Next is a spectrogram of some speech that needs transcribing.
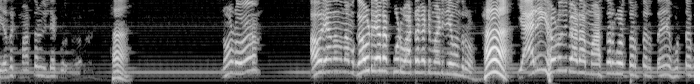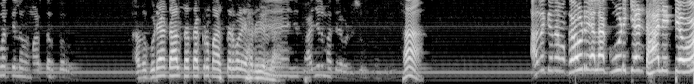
ಎದಕ್ ಮಾಸ್ತರ್ ಇಲ್ಲೇ ಕೊಡ್ತಾರ ಹಾ. ನೋಡು ಅವ್ರ ಏನಂದ್ರ ನಮ್ ಗೌಡ್ರಿ ಎಲ್ಲ ಕೂಡ ವಾಟಗಟ್ಟಿ ಮಾಡಿದೇವಂದ್ರು ಹಾ. ಯಾರಿಗ ಹೇಳುದು ಬೇಡ ಮಾಸ್ತರ್ಗಳು ತರ್ತಾರತ್ತೆ ಹುಟ್ಟ ಗೊತ್ತಿಲ್ಲ ಮಾಸ್ತರ್ ತರು. ಅದು ಗುಡಿಯನ್ ಡಾಲ್ ತಂದಕ್ರು ಮಾಸ್ತರ್ಗಳು ಯಾರು ಇಲ್ಲ. ಫಾಜಿಲ್ ಸುಮ್ನೆ ಹಾ. ಅದಕ್ಕೆ ನಮ್ ಗೌಡ್ರಿ ಎಲ್ಲ ಕೂಡಿಕೆಂಟ್ ಹಾಲಿಟ್ಟೆವು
